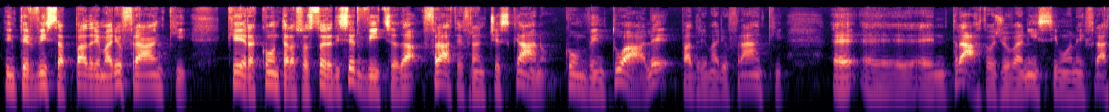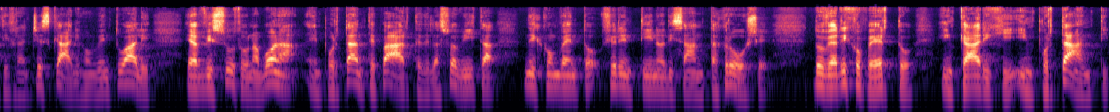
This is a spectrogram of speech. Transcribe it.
l'intervista a padre Mario Franchi che racconta la sua storia di servizio da frate francescano conventuale, padre Mario Franchi è, è, è, entrato giovanissimo nei frati francescani conventuali e ha vissuto una buona e importante parte della sua vita nel convento fiorentino di Santa Croce, dove ha ricoperto incarichi importanti.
